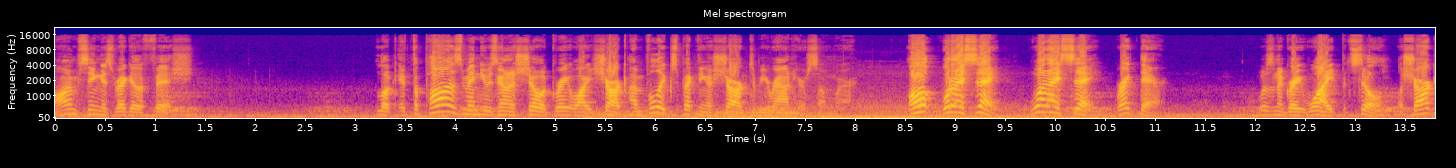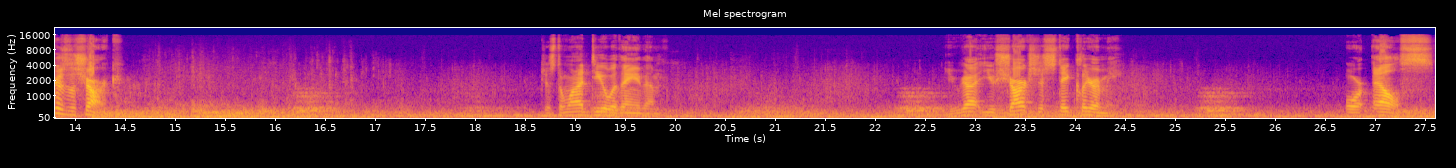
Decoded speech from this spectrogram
All I'm seeing is regular fish. Look, if the pause menu is going to show a great white shark, I'm fully expecting a shark to be around here somewhere. Oh, what did I say? What did I say? Right there. Wasn't a great white, but still, a shark is a shark. Just don't want to deal with any of them. You got you sharks, just stay clear of me. Or else.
